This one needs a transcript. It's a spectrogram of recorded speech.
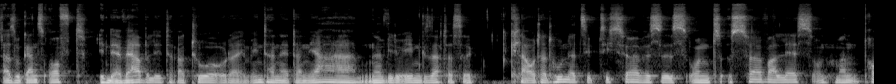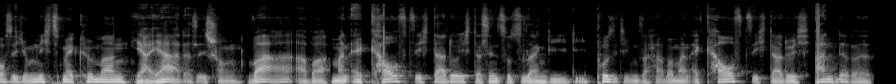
Also ganz oft in der Werbeliteratur oder im Internet dann, ja, ne, wie du eben gesagt hast, Cloud hat 170 Services und serverless und man braucht sich um nichts mehr kümmern. Ja, ja, das ist schon wahr, aber man erkauft sich dadurch, das sind sozusagen die, die positiven Sachen, aber man erkauft sich dadurch andere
